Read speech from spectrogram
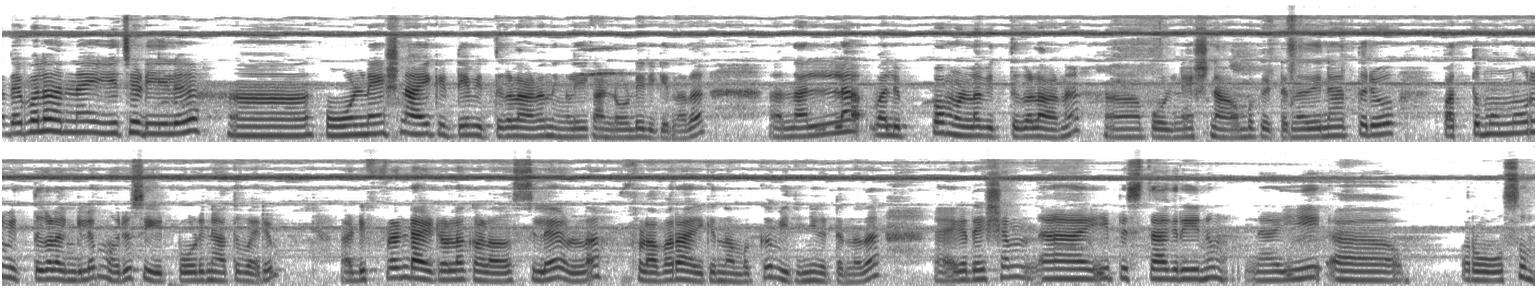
അതേപോലെ തന്നെ ഈ ചെടിയിൽ പോളിനേഷനായി കിട്ടിയ വിത്തുകളാണ് നിങ്ങൾ ഈ കണ്ടുകൊണ്ടിരിക്കുന്നത്. നല്ല വലുപ്പമുള്ള വിത്തുകളാണ് പോളിനേഷൻ ആകുമ്പോൾ കിട്ടുന്നത്. ഇതിനകത്തൊരു പത്ത് മുന്നൂറ് വിത്തുകളെങ്കിലും ഒരു സീഡ് പോഡിനകത്ത് വരും. ഡിഫറെന്റ് ആയിട്ടുള്ള കളേഴ്സിലെ ഉള്ള ഫ്ലവർ ആയിരിക്കും നമുക്ക് വിരിഞ്ഞ് കിട്ടുന്നത്. ഏകദേശം ഈ പിസ്ത ഗ്രീനും ഈ റോസും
